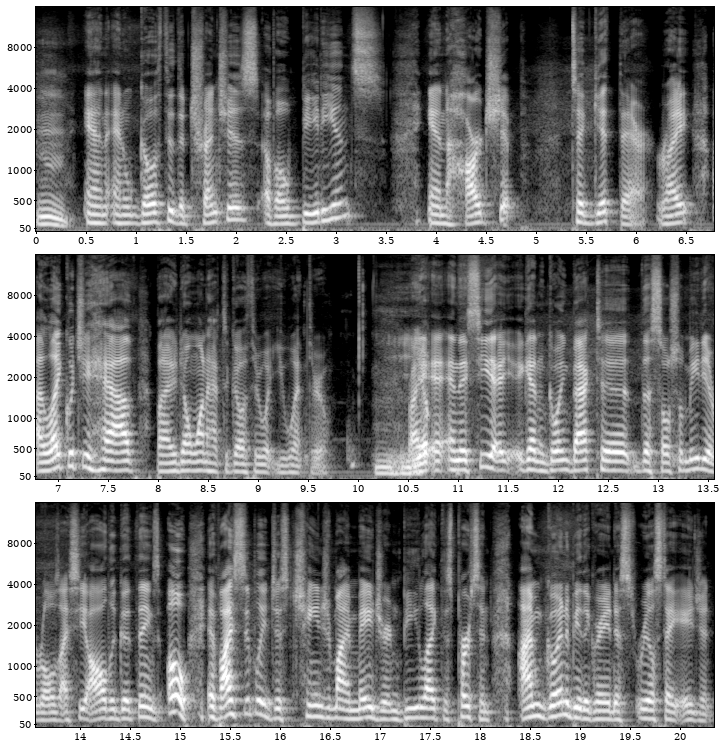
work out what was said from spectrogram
mm. and, and go through the trenches of obedience and hardship to get there, right? I like what you have, but I don't want to have to go through what you went through. Mm-hmm. Right. Yep. And they see, that again, going back to the social media roles, I see all the good things. Oh, if I simply just change my major and be like this person, I'm going to be the greatest real estate agent.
